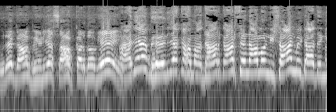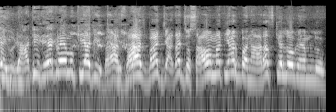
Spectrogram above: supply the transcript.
पूरे गाँव भेड़िया साफ़ कर दोगे। अरे भेड़िया का हम आधार कार्ड से नाम और निशान मिटा देंगे। लाठी देख रहे हैं मुखिया जी। बस बस बस ज़्यादा जोसाओ मत यार बनारस के लोग हैं हम लोग।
